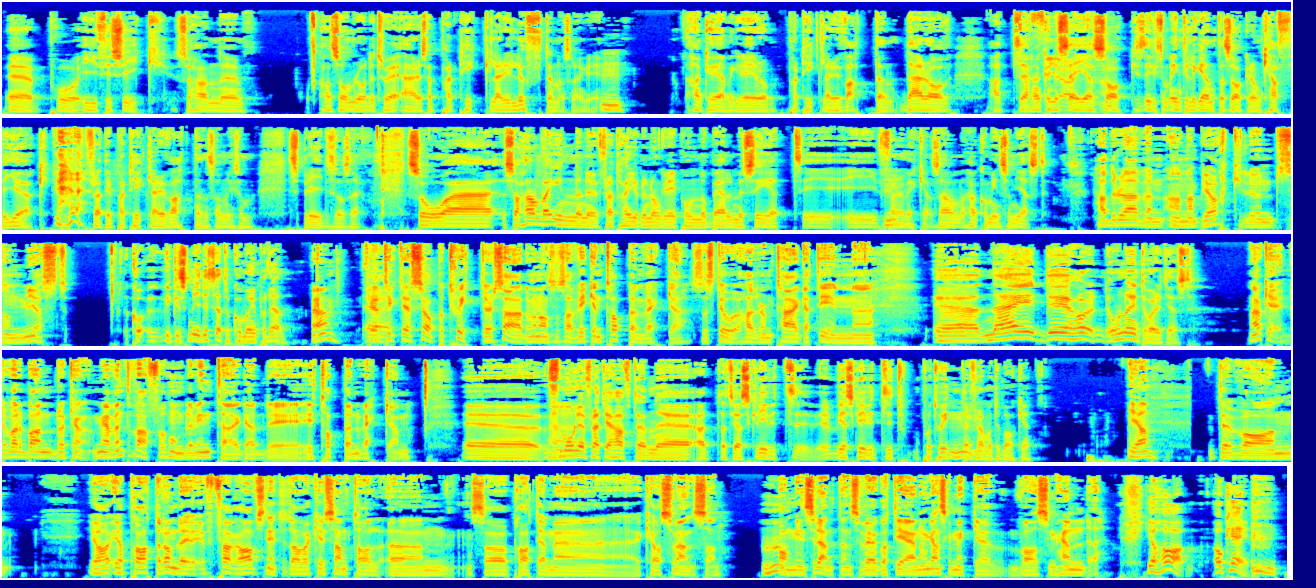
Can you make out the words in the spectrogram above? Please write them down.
eh, på, i fysik. Så han, hans område tror jag är så här partiklar i luften och sådana grejer. Han kan ju även grejer om partiklar i vatten. Därav att eh, han kunde säga ja. saker, liksom intelligenta saker om kaffegök. för att det är partiklar i vatten som liksom sprids och så här. Så, så han var inne nu för att han gjorde någon grej på Nobelmuseet i, i förra Mm. veckan. Så han, han kom in som gäst. Hade du även Anna Björklund som gäst? Ko- Vilket smidigt sätt att komma in på den. Ja, för jag tyckte jag såg på Twitter så här, det var någon som sa vilken toppenvecka. Så stod, hade de taggat in, eh, Eh, nej, det har, hon har inte varit gäst. okej, då var det bara, då kan, men jag vet inte varför hon blev intaggad i, i toppenveckan. Eh, förmodligen för att jag har haft en, eh, att, att jag har skrivit, vi har skrivit i t- på Twitter fram och tillbaka. Ja, det var... mm, Jag, jag pratade om det i förra avsnittet av Arkivsamtal. Um, så pratade jag med K. Svensson om incidenten. Så vi har gått igenom ganska mycket vad som hände. Jaha, okej.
